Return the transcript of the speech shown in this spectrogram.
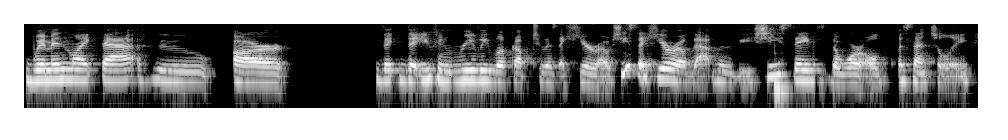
women like that who are that, that you can really look up to as a hero. She's the hero of that movie. She mm-hmm. saves the world essentially.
